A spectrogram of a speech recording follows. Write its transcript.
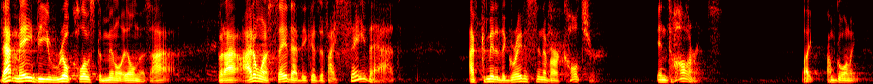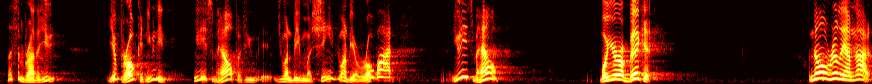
that may be real close to mental illness. I, but I, I don't want to say that because if I say that, I've committed the greatest sin of our culture intolerance. Like, I'm going like, listen, brother, you, you're broken. You need, you need some help. If you, if you want to be a machine, if you want to be a robot, you need some help. Well, you're a bigot. No, really, I'm not.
